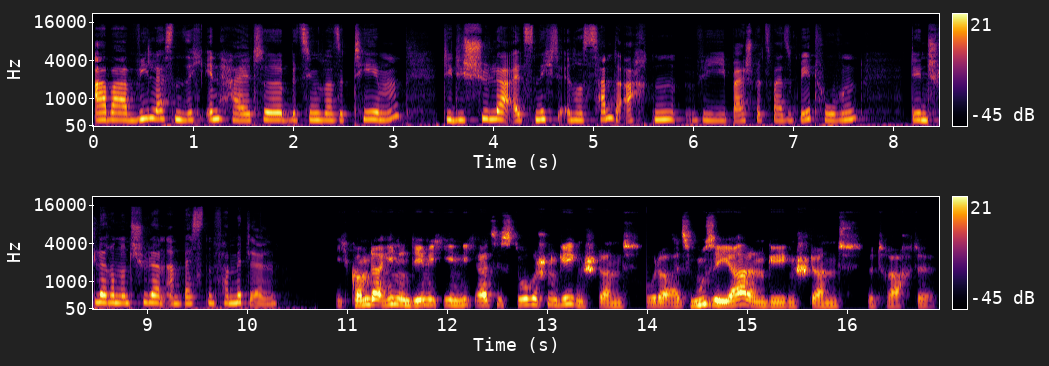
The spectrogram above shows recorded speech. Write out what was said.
Aber wie lassen sich Inhalte bzw. Themen, die die Schüler als nicht interessant erachten, wie beispielsweise Beethoven, den Schülerinnen und Schülern am besten vermitteln? Ich komme dahin, indem ich ihn nicht als historischen Gegenstand oder als musealen Gegenstand betrachte.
